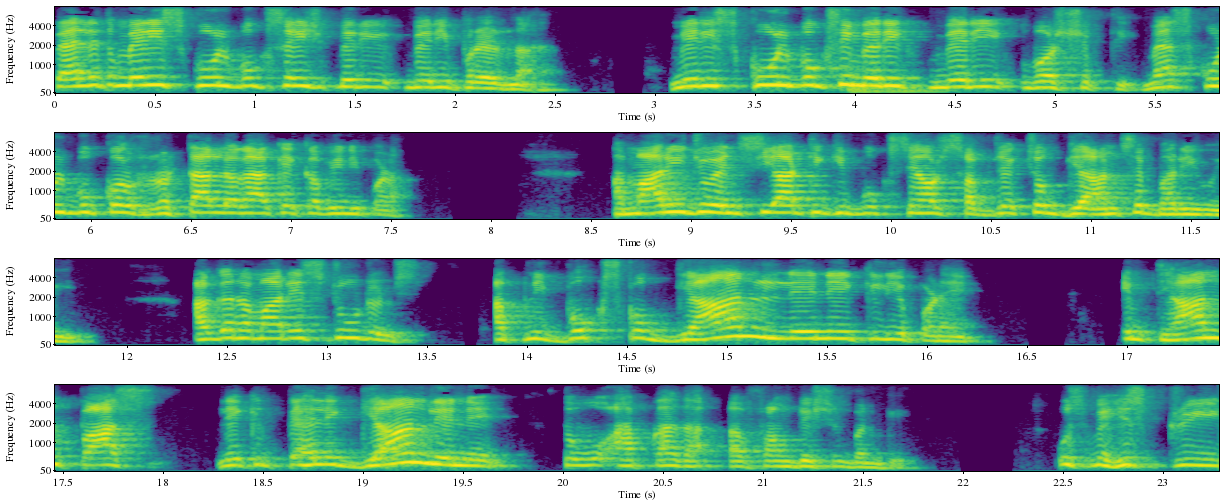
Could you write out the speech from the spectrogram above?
पहले तो मेरी स्कूल बुक से ही मेरी मेरी प्रेरणा है। मेरी स्कूल बुक ही मेरी मेरी वर्शिप थी। मैं स्कूल बुक को रट्टा लगा के कभी नहीं पढ़ा। हमारी जो एनसीआरटी की बुक्स हैं और सब्जेक्ट्स वो ज्ञान से भरी हुई अगर हमारे स्टूडेंट्स अपनी बुक्स को ज्ञान लेने के लिए पढ़ें, इम्तिहान पास, लेकिन पहले ज्ञान लेने तो वो आपका फाउंडेशन बन गई। उसमें history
